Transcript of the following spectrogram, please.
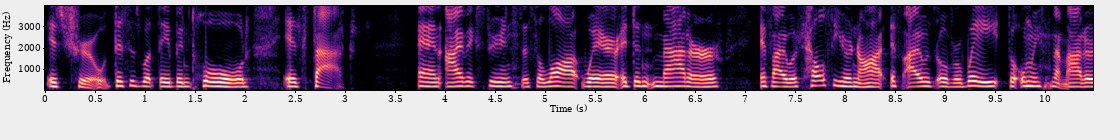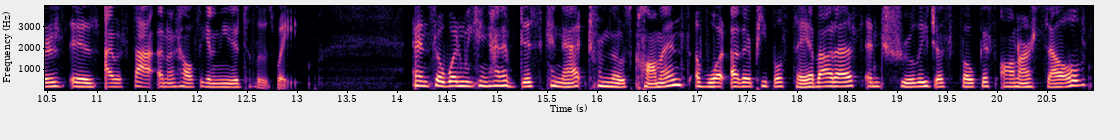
is true. This is what they've been told is facts. And I've experienced this a lot where it didn't matter if I was healthy or not. If I was overweight, the only thing that matters is I was fat and unhealthy and I needed to lose weight. And so when we can kind of disconnect from those comments of what other people say about us and truly just focus on ourselves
